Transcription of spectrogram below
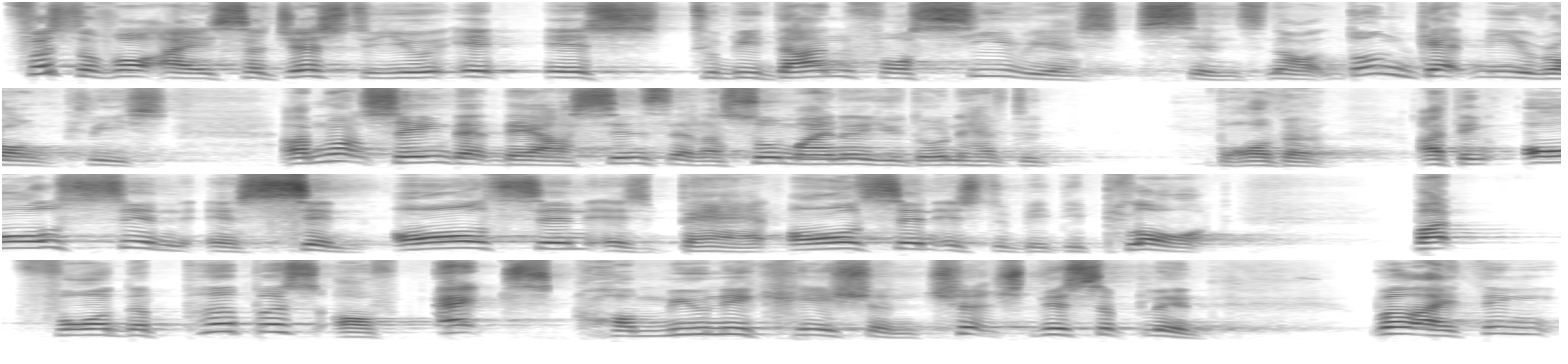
First of all, I suggest to you it is to be done for serious sins. Now, don't get me wrong, please. I'm not saying that there are sins that are so minor you don't have to bother. I think all sin is sin. All sin is bad. All sin is to be deplored. But for the purpose of excommunication, church discipline, well, I think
